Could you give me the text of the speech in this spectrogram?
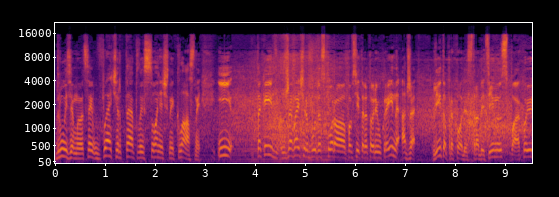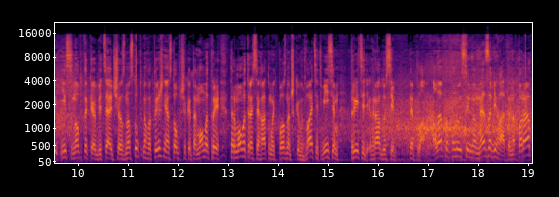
друзями. Оцей вечір теплий, сонячний, класний. І такий вже вечір буде скоро по всій території України, адже літо приходить з традиційною спекою, і синоптики обіцяють, що з наступного тижня стопчики термометри термометри сягатимуть позначки в 28-30 градусів тепла. Але пропоную сильно не забігати наперед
